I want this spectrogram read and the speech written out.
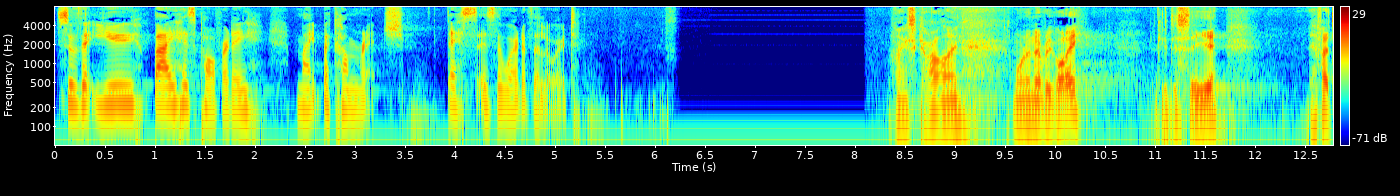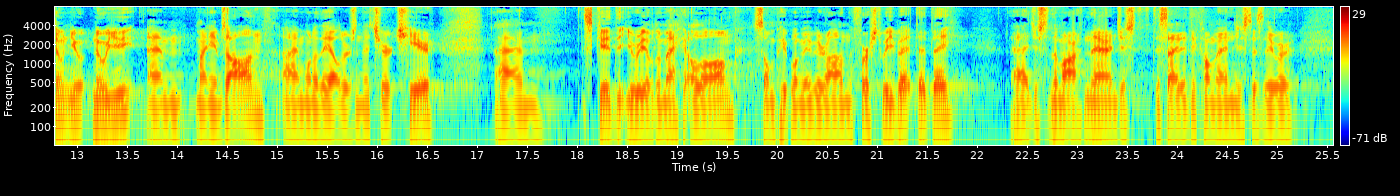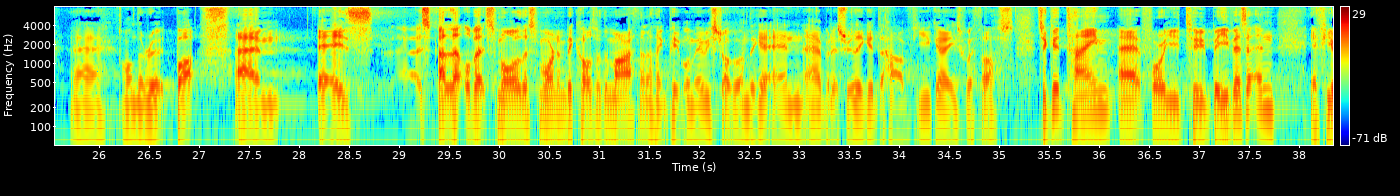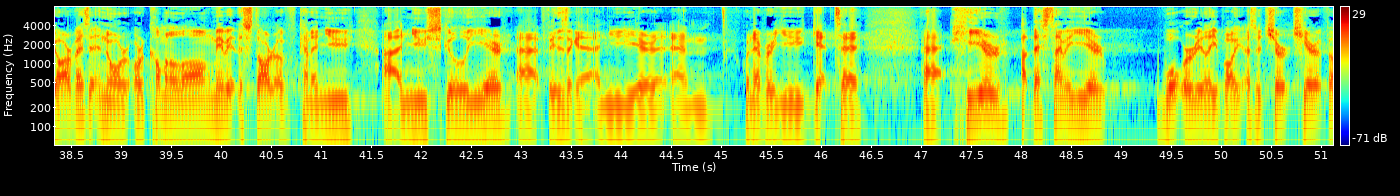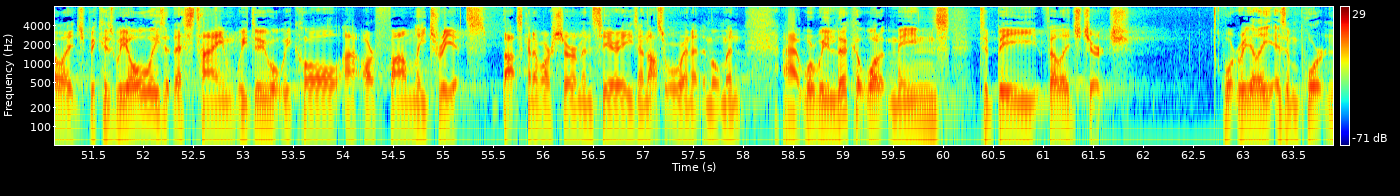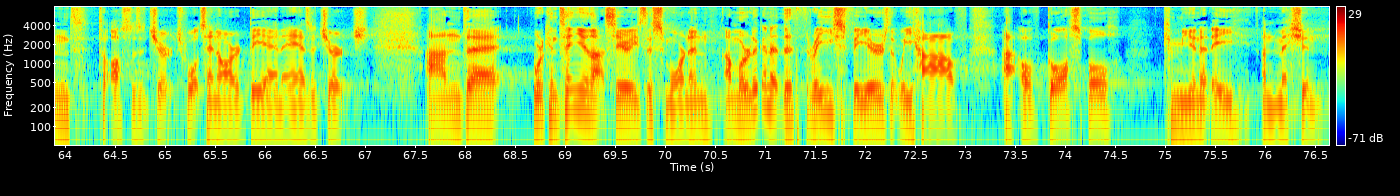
so that you, by his poverty, might become rich. This is the word of the Lord. Thanks, Caroline. Morning, everybody. Good to see you. If I don't know you, um, my name's Alan. I'm one of the elders in the church here. Um, it's good that you were able to make it along. Some people maybe ran the first wee bit, did they? Uh, just in the marathon there and just decided to come in just as they were uh, on the route. But um, it is a little bit smaller this morning because of the marathon. I think people may be struggling to get in, uh, but it's really good to have you guys with us. It's a good time uh, for you to be visiting if you are visiting or, or coming along, maybe at the start of kind of new uh, a new school year. Uh, it feels like a, a new year. Um, whenever you get to uh, hear at this time of year what we're really about as a church here at Village because we always at this time we do what we call uh, our family traits. That's kind of our sermon series, and that's what we're in at the moment, uh, where we look at what it means to be Village Church. What really is important to us as a church, what's in our DNA as a church. And uh, we're continuing that series this morning, and we're looking at the three spheres that we have uh, of gospel, community, and mission.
